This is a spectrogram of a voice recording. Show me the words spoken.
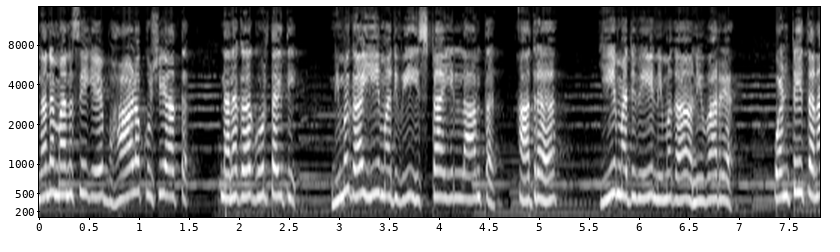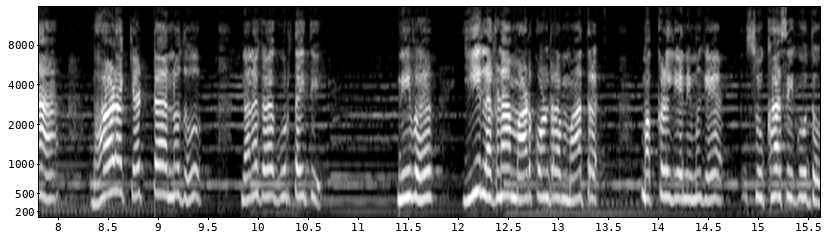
ನನ್ನ ಮನಸ್ಸಿಗೆ ಬಹಳ ಖುಷಿ ಆತ. ನನಗ ಗುರ್ತೈತಿ. ನಿಮಗ ಈ ಮದ್ವಿ ಇಷ್ಟ ಇಲ್ಲ ಅಂತ. ಆದ್ರ ಈ ಮದ್ವಿ ನಿಮಗ ಅನಿವಾರ್ಯ. ಒಂಟಿತನ ಬಹಳ ಕೆಟ್ಟ ಅನ್ನೋದು ನನಗ ಗುರ್ತೈತಿ. ನೀವು ಈ ಲಗ್ನ ಮಾಡ್ಕೊಂಡ್ರ ಮಾತ್ರ ಮಕ್ಕಳಿಗೆ ನಿಮಗೆ ಸುಖ ಸಿಗೋದು.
